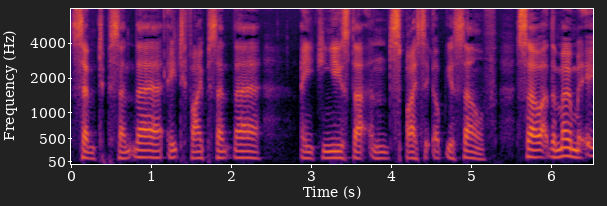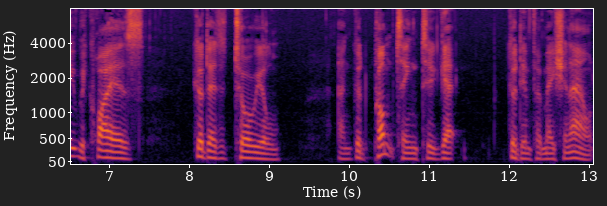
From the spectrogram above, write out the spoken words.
70% there, 85% there, and you can use that and spice it up yourself. So at the moment, it requires good editorial and good prompting to get good information out.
